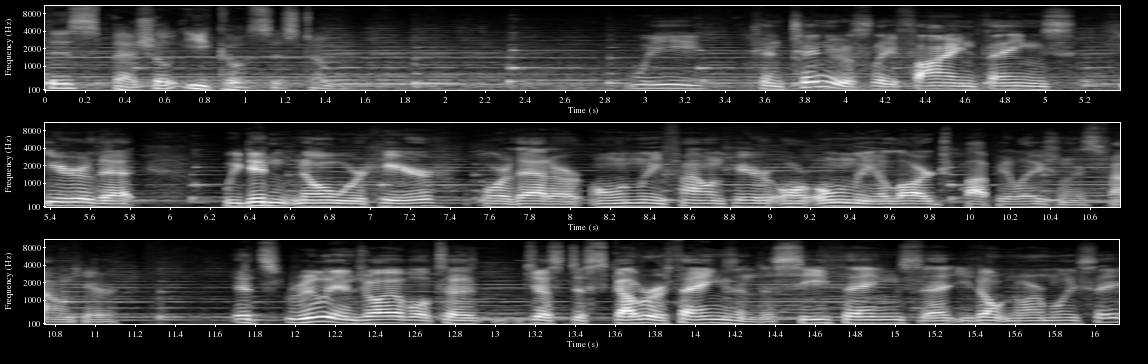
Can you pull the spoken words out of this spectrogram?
this special ecosystem. We continuously find things here that we didn't know were here or that are only found here or only a large population is found here. It's really enjoyable to just discover things and to see things that you don't normally see.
